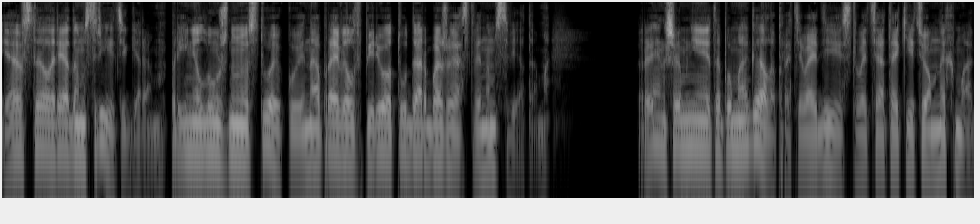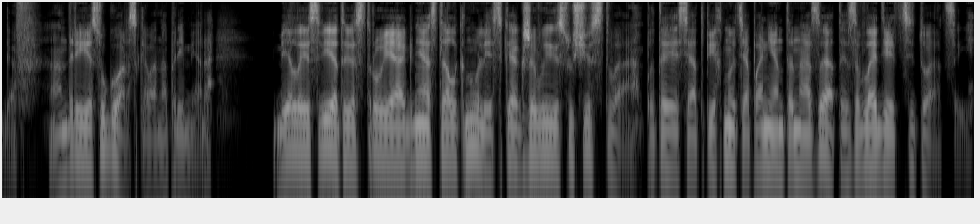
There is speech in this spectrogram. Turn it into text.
Я встал рядом с Ритигером, принял нужную стойку и направил вперед удар божественным светом. Раньше мне это помогало противодействовать атаке темных магов, Андрея Сугорского, например. Белый свет и струи огня столкнулись, как живые существа, пытаясь отпихнуть оппонента назад и завладеть ситуацией.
